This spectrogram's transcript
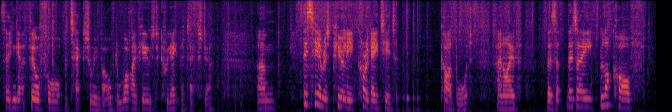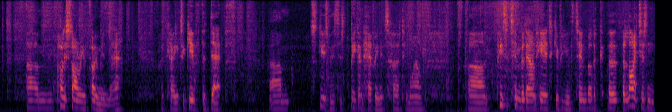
so you can get a feel for the texture involved and what I've used to create the texture. Um, this here is purely corrugated cardboard and I've there's a, there's a block of um, polystyrene foam in there okay to give the depth um, excuse me this is big and heavy and it's hurting my arm uh, piece of timber down here to give you the timber. The, the, the light isn't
